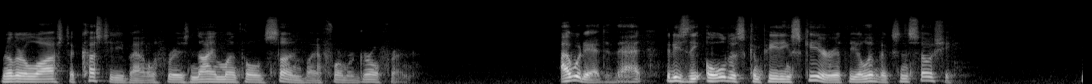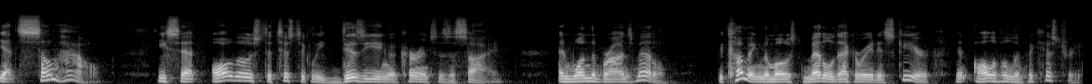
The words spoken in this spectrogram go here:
Miller lost a custody battle for his nine month old son by a former girlfriend. I would add to that that he's the oldest competing skier at the Olympics in Sochi. Yet somehow, he set all those statistically dizzying occurrences aside and won the bronze medal becoming the most medal decorated skier in all of Olympic history.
